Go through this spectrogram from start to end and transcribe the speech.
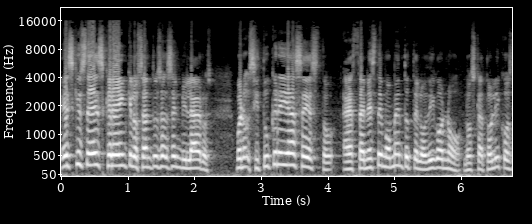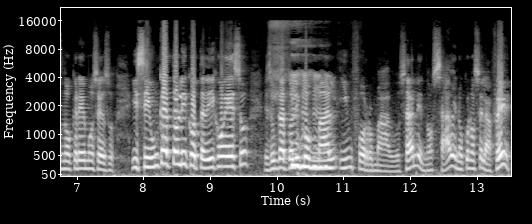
Es que ustedes creen que los santos hacen milagros. Bueno, si tú creías esto, hasta en este momento te lo digo no, los católicos no creemos eso. Y si un católico te dijo eso, es un católico mal informado, ¿sale? No sabe, no conoce la fe.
